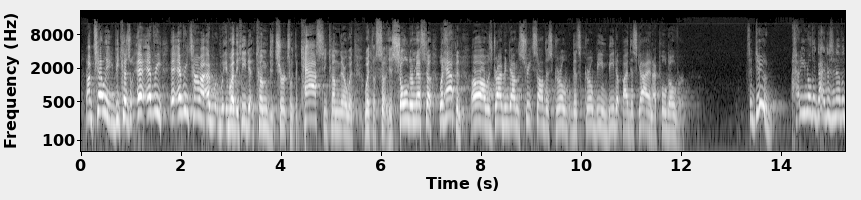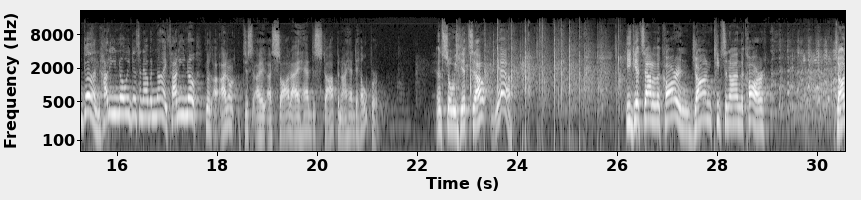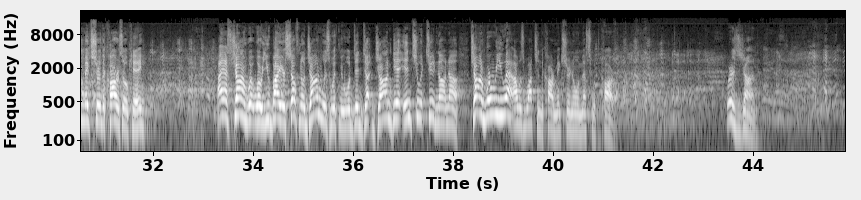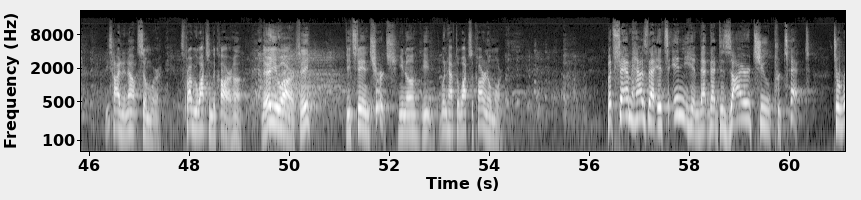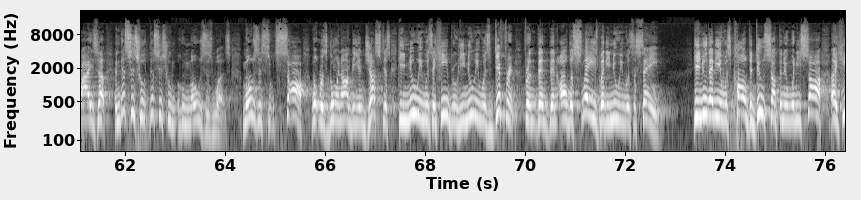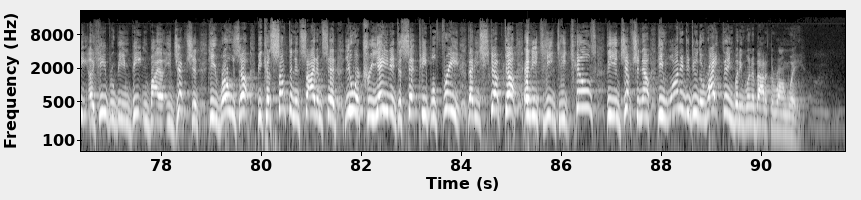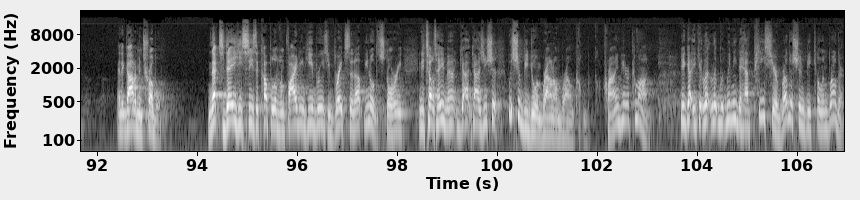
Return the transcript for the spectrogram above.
I'm telling you, because every, every time, I, whether he didn't come to church with the cast, he come there with, with the, his shoulder messed up. What happened? Oh, I was driving down the street, saw this girl, this girl being beat up by this guy, and I pulled over. I said, dude, how do you know the guy doesn't have a gun? How do you know he doesn't have a knife? How do you know? Because I, I don't just, I, I saw it, I had to stop and I had to help her. And so he gets out, yeah. He gets out of the car and John keeps an eye on the car. John makes sure the car's okay. I asked John, were you by yourself? No, John was with me. Well, did John get into it too? No, no. John, where were you at? I was watching the car, make sure no one messed with the car. Where's John? He's hiding out somewhere. He's probably watching the car, huh? There you are, see? If you'd stay in church, you know, you wouldn't have to watch the car no more. But Sam has that, it's in him, that, that desire to protect, to rise up. And this is who, this is who, who Moses was. Moses saw what was going on, the injustice. He knew he was a Hebrew. He knew he was different from, than, than all the slaves, but he knew he was the same. He knew that he was called to do something, and when he saw a, he, a Hebrew being beaten by an Egyptian, he rose up because something inside him said, You were created to set people free. That he stepped up and he, he, he kills the Egyptian. Now, he wanted to do the right thing, but he went about it the wrong way. And it got him in trouble. Next day, he sees a couple of them fighting Hebrews. He breaks it up. You know the story. And he tells, Hey, man, guys, you should, we should be doing brown on brown crime here. Come on. You got, you get, let, let, we need to have peace here. Brother shouldn't be killing brother.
